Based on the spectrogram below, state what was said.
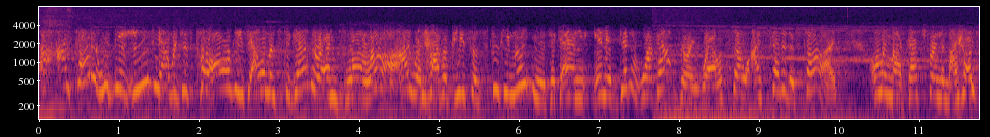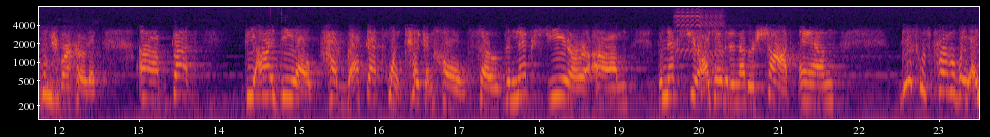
I, I thought it would be easy. I would just put all of these elements together and voila, I would have a piece of spooky mood music. And, and it didn't work out very well, so I set it aside. Only my best friend and my husband ever heard it. Uh, but the idea had at that point taken hold. So the next year, um, the next year I gave it another shot and this was probably a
